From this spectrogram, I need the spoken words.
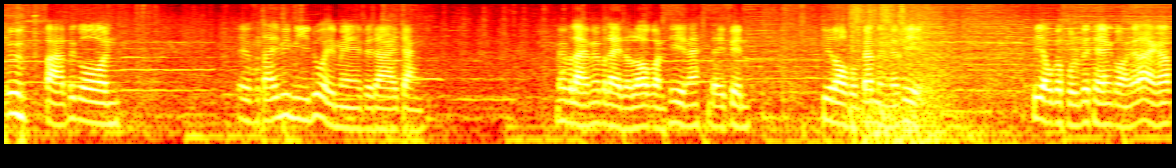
เออฝาดไปก่อน เอฟไตไม่มีด้วยแม่ไปได้จัง ไม่เป็นไรไม่เป็นไรเดี๋ยวรอก่อนพี่นะไดเฟนพี่รอผมแป๊บหนึ่งนะพี่ พี่เอากระสุนไปแทนก่อนก็ได้ครับ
